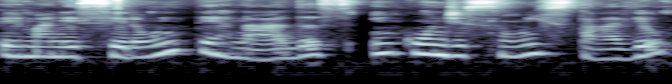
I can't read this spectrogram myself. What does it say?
permaneceram internadas em condição estável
